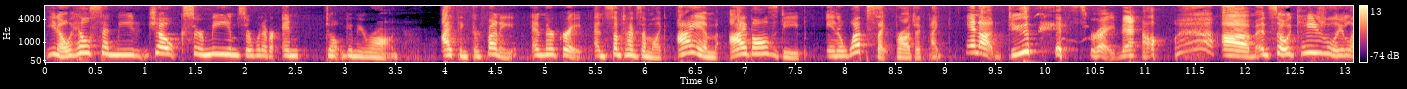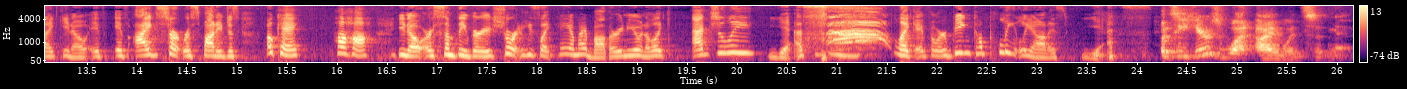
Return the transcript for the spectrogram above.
you know he'll send me jokes or memes or whatever and don't get me wrong i think they're funny and they're great. And sometimes i'm like i am eyeballs deep in a website project i cannot do this right now. Um, and so occasionally like you know if, if i start responding just okay haha you know or something very short he's like hey am i bothering you? And i'm like actually yes. Like if we're being completely honest yes. But see, here's what I would submit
